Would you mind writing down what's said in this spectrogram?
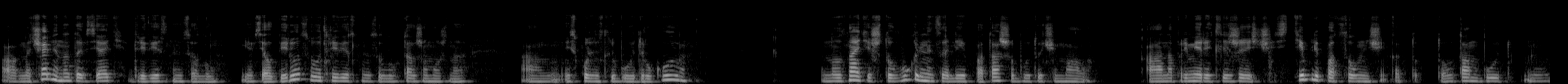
А вначале надо взять древесную золу. Я взял березовую древесную золу, также можно использовать любую другую. Но знайте, что в угольной золе поташа будет очень мало. А, например, если сжечь стебли подсолнечника, то, то там будет ну,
